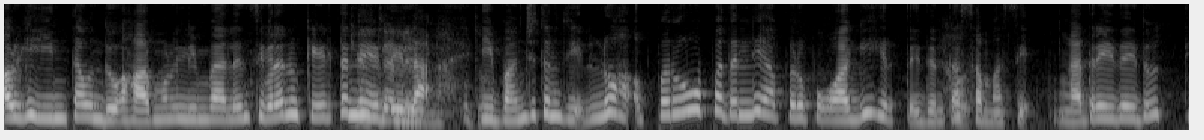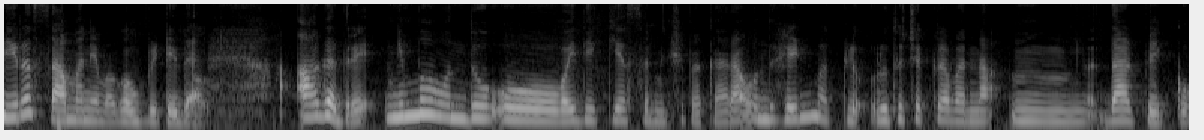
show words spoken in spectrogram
ಅವ್ರಿಗೆ ಇಂಥ ಒಂದು ಹಾರ್ಮೋನಲ್ ಇಂಬ್ಯಾಲೆನ್ಸ್ ಇವೆಲ್ಲನೂ ಕೇಳ್ತಾನೆ ಇರಲಿಲ್ಲ. ಈ ಬಂಜೆತನದ ಎಲ್ಲೋ ಅಪರೂಪದಲ್ಲಿ ಅಪರೂಪವಾಗಿ ಇರ್ತಿದ್ದಂಥ ಸಮಸ್ಯೆ. ಆದರೆ ಇದು ಇದು ತೀರಾ ಸಾಮಾನ್ಯವಾಗಿ ಹೋಗ್ಬಿಟ್ಟಿದೆ. ಹಾಗಾದರೆ ನಿಮ್ಮ ಒಂದು ವೈದ್ಯಕೀಯ ಸಮೀಕ್ಷೆ ಪ್ರಕಾರ ಒಂದು ಹೆಣ್ಮಕ್ಳು ಋತುಚಕ್ರವನ್ನು ದಾಟಬೇಕು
